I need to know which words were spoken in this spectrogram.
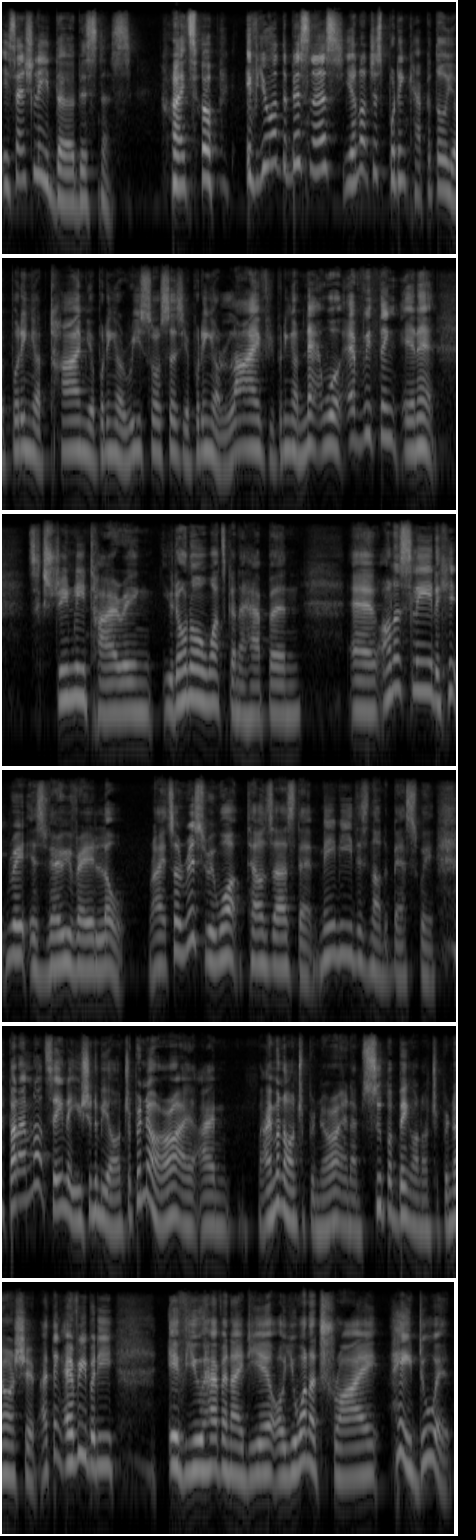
essentially the business. Right? So if you want the business, you're not just putting capital, you're putting your time, you're putting your resources, you're putting your life, you're putting your network, everything in it. It's extremely tiring. You don't know what's gonna happen. And honestly, the hit rate is very, very low right? So risk reward tells us that maybe this is not the best way. But I'm not saying that you shouldn't be an entrepreneur. I, I'm I'm an entrepreneur and I'm super big on entrepreneurship. I think everybody, if you have an idea or you want to try, hey, do it.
